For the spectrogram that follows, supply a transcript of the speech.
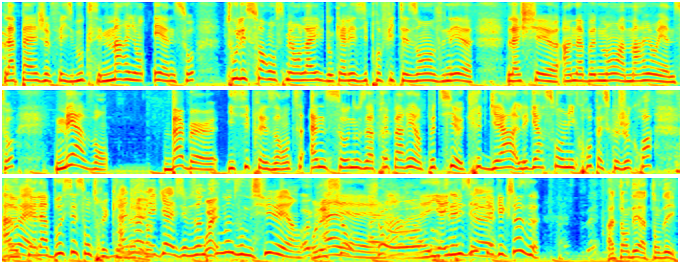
La page Facebook c'est Marion et Enso. Tous les soirs on se met en live, donc allez-y profitez-en. Venez euh, lâcher euh, un abonnement à Marion et Enso. Mais avant. Barber, ici présente, Anso nous a préparé un petit euh, cri de guerre. Les garçons au micro parce que je crois Ah euh, ouais. qu'elle a bossé son truc. Ah la meuf, non hein. les gars, j'ai besoin de Ouais. tout le monde, vous me suivez. Hein. On est chaud, aïe. Il y a une musique, il y a quelque chose Attendez, attendez.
